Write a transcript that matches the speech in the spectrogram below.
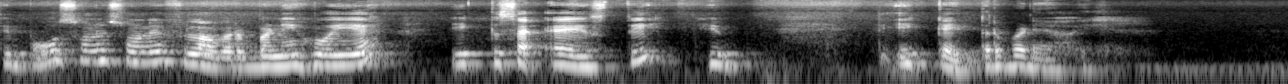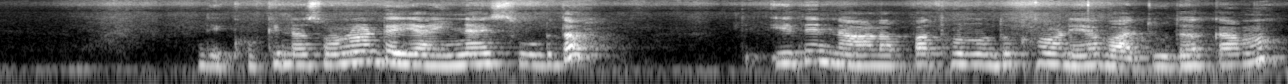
ਤੇ ਬਹੁਤ ਸੋਹਣੇ ਸੋਹਣੇ ਫਲਾਵਰ ਬਣੇ ਹੋਏ ਆ। ਇੱਕ ਇਸ ਤੇ ਤੇ ਇੱਕ ਇੱਧਰ ਬਣਿਆ ਹੋਇਆ। ਦੇਖੋ ਕਿੰਨਾ ਸੋਹਣਾ ਡਿਜ਼ਾਈਨ ਹੈ ਇਸ ਸੂਟ ਦਾ। ਤੇ ਇਹਦੇ ਨਾਲ ਆਪਾਂ ਤੁਹਾਨੂੰ ਦਿਖਾਉਣੇ ਆ ਬਾਜੂ ਦਾ ਕੰਮ।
